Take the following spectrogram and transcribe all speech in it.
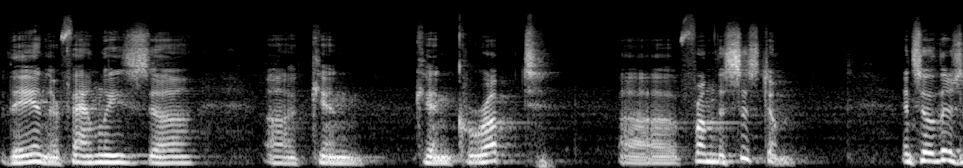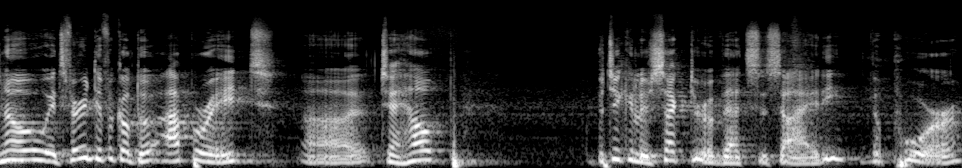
they and their families uh, uh, can, can corrupt uh, from the system. And so there's no, it's very difficult to operate uh, to help a particular sector of that society, the poor,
